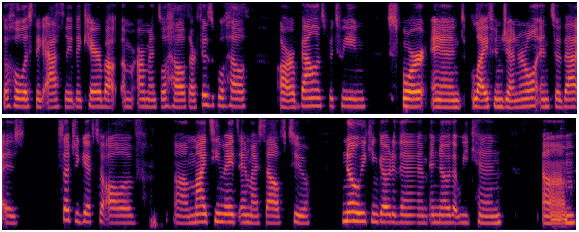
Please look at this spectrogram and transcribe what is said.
the holistic athlete. They care about um, our mental health, our physical health, our balance between sport and life in general. And so that is such a gift to all of um, my teammates and myself to know we can go to them and know that we can, um,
